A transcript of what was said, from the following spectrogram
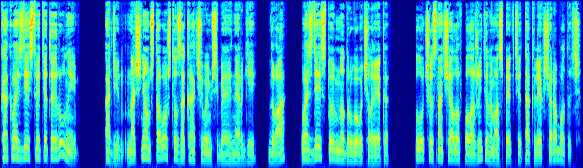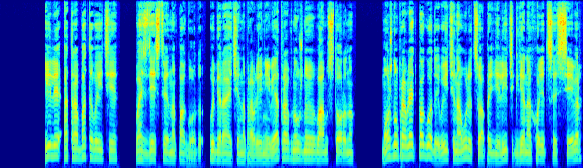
Как воздействовать этой руной? Один. Начнем с того, что закачиваем себя энергией. Два. Воздействуем на другого человека. Лучше сначала в положительном аспекте, так легче работать. Или отрабатываете воздействие на погоду. Выбираете направление ветра в нужную вам сторону. Можно управлять погодой, выйти на улицу, определить, где находится север,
